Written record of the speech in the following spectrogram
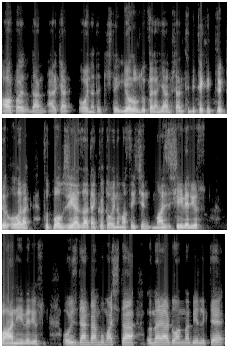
Avrupa'dan erken oynadık işte yorulduk falan. Ya sen bir teknik direktör olarak futbolcuya zaten kötü oynaması için marzi şeyi veriyorsun. Bahaneyi veriyorsun. O yüzden ben bu maçta Ömer Erdoğan'la birlikte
